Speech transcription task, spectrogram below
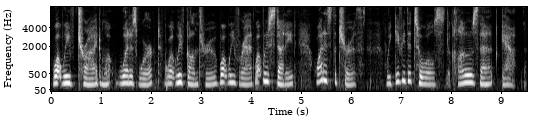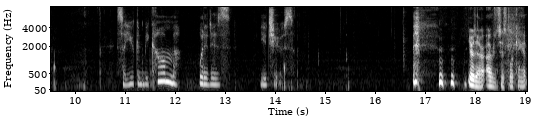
what we've tried, what, what has worked, what we've gone through, what we've read, what we've studied. What is the truth? We give you the tools to close that gap so you can become what it is you choose. You're there. I was just looking at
